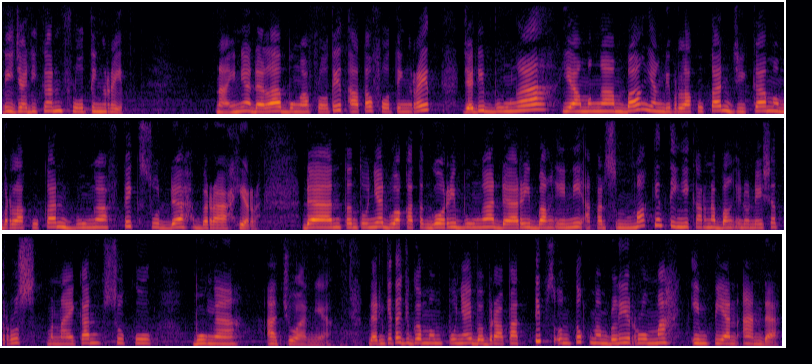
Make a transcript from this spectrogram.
dijadikan floating rate. Nah, ini adalah bunga floated atau floating rate. Jadi bunga yang mengambang yang diberlakukan jika memperlakukan bunga fix sudah berakhir. Dan tentunya dua kategori bunga dari bank ini akan semakin tinggi karena Bank Indonesia terus menaikkan suku bunga acuannya. Dan kita juga mempunyai beberapa tips untuk membeli rumah impian Anda.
